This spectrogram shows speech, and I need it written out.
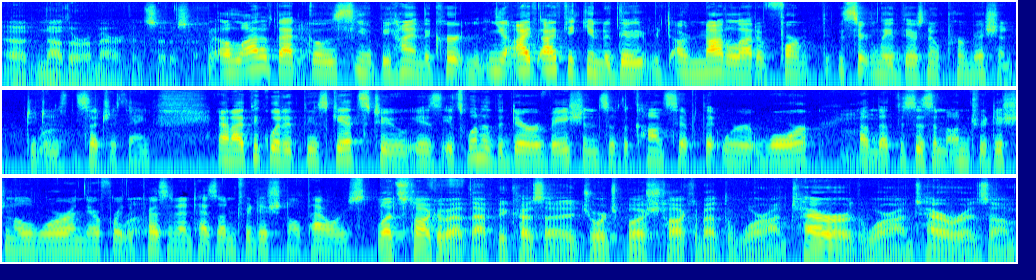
another American citizen? A lot of that yeah. goes you know, behind the curtain. You know, I, I, think you know, there are not a lot of form, certainly there's no permission to right. do such a thing. And I think what it, this gets to is it's one of the derivations of the concept that we're at war mm-hmm. and that this is an untraditional war and therefore right. the president has untraditional powers. Let's talk about that because uh, George Bush talked about the war on terror, the war on terrorism.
